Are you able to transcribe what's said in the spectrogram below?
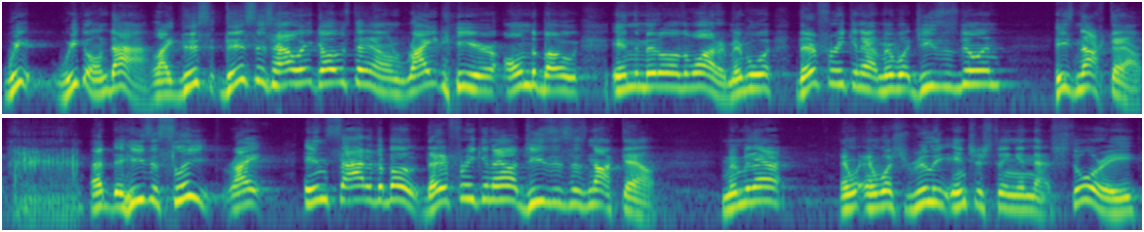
we we gonna die. Like this, this is how it goes down right here on the boat in the middle of the water. Remember what they're freaking out. Remember what Jesus is doing? He's knocked out. He's asleep, right? Inside of the boat. They're freaking out. Jesus is knocked out. Remember that? And, and what's really interesting in that story,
